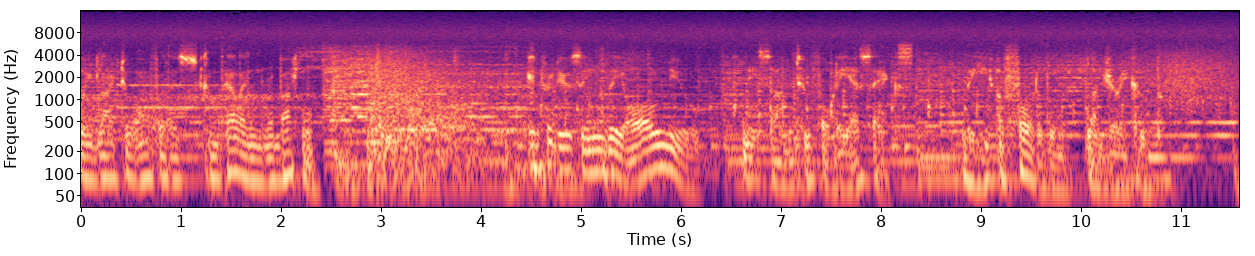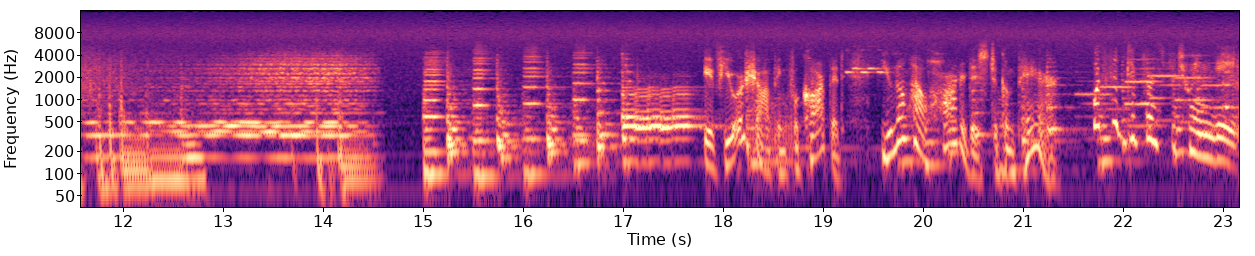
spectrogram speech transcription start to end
we'd like to offer this compelling rebuttal. Introducing the all-new Nissan 240SX, the affordable luxury coupe. If you're shopping for carpet, you know how hard it is to compare. What's the difference between these?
